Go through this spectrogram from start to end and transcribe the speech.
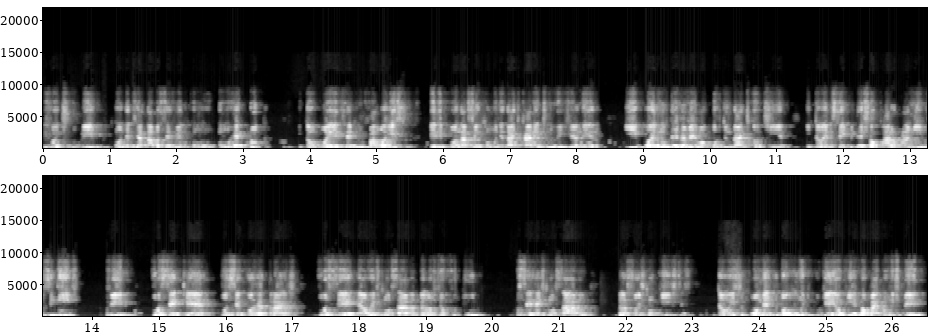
Ele foi descobrir quando ele já estava servindo como, como recruta. Então, pô, ele sempre me falou isso. Ele, pô, nasceu em comunidade carente no Rio de Janeiro e, pô, ele não teve a mesma oportunidade que eu tinha. Então, ele sempre deixou claro para mim o seguinte, filho, você quer, você corre atrás. Você é o responsável pelo seu futuro. Você é responsável pelas suas conquistas. Então, isso pô, me ajudou muito, porque eu via meu pai como espelho.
